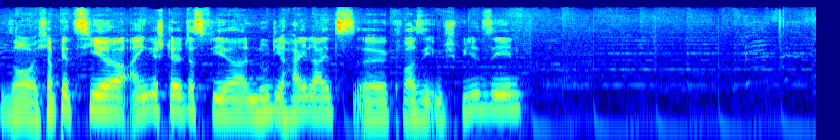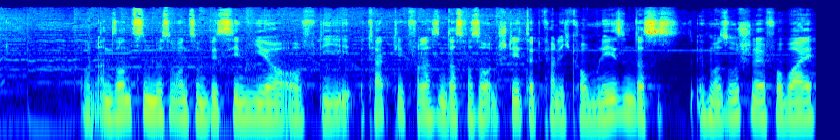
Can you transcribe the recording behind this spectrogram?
so, ich habe jetzt hier eingestellt, dass wir nur die Highlights äh, quasi im Spiel sehen. Und ansonsten müssen wir uns so ein bisschen hier auf die Taktik verlassen. Das, was da unten steht, das kann ich kaum lesen. Das ist immer so schnell vorbei.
